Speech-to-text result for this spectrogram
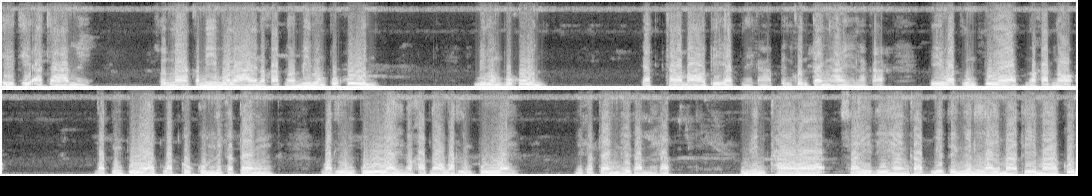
เจทีอาจารย์นี่ส่วนมากก็มีบ่หลายนาะครับเนาะมีหลวงปู่คูณมีหลวงปู่คูณแอดคาราบาวพีแอดนี่ครับเป็นคนแต่งให้แล้วก็มีวัดหลวงปู่รอดเนาะครับเนาะวัดหลวงปู่รอด วัดกุกกลมนี่ก็แต่งวัดหลวงปู่รวยเนาะครับเนาะวัดหลวงปู่รวยนี่ก็แต่งคือกันนี่ครับผมยินข่าวว่าไส้ดีแห้งครับมีแต่เงินไหลมาที่มากคน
